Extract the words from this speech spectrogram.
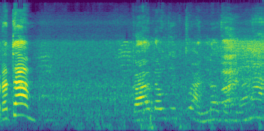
प्रथम. काय दे तू आणला होता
